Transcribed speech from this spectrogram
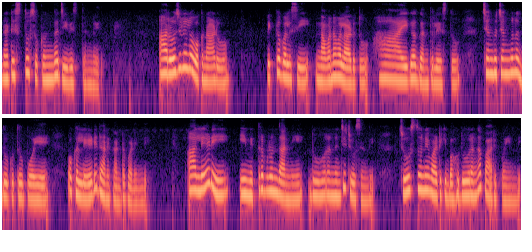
నటిస్తూ సుఖంగా జీవిస్తుండేది. ఆ రోజులలో ఒకనాడు పిక్కబలిసి నవనవలాడుతూ హాయిగా గంతులేస్తూ చెంగు చెంగున దూకుతూ పోయే ఒక లేడీ దాని కంటపడింది ఆ లేడీ ఈ మిత్ర బృందాన్ని దూరం నుంచి చూసింది. చూస్తూనే వాటికి బహుదూరంగా పారిపోయింది.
